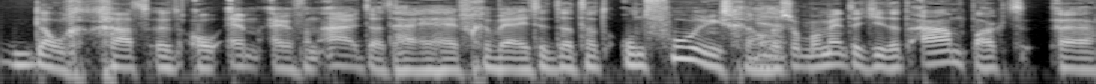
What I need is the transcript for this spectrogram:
dan gaat het OM ervan uit dat hij heeft geweten dat dat ontvoeringsgeld is. Op het moment dat je dat aanpakt, uh,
